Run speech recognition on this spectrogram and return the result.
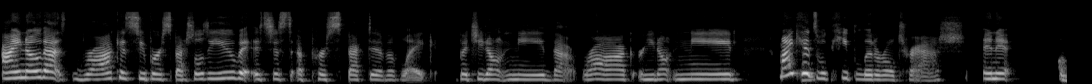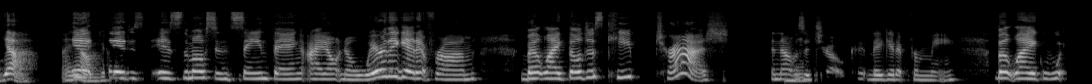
i know that rock is super special to you but it's just a perspective of like but you don't need that rock or you don't need my kids will keep literal trash and it Oh, yeah, I know. it, it is, is the most insane thing. I don't know where they get it from, but like they'll just keep trash. And that was Mhm. a joke. They get it from me. But like, wh-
